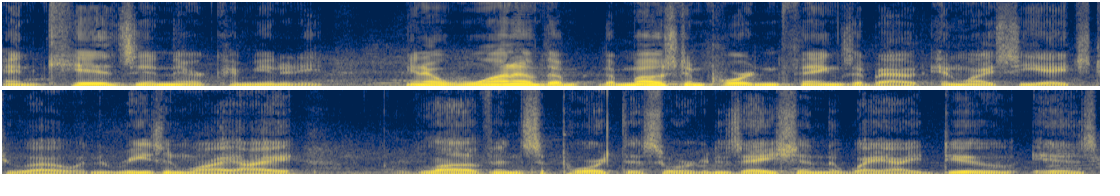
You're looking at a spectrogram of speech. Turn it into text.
and kids in their community. You know, one of the, the most important things about NYCH2O and the reason why I love and support this organization the way I do is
